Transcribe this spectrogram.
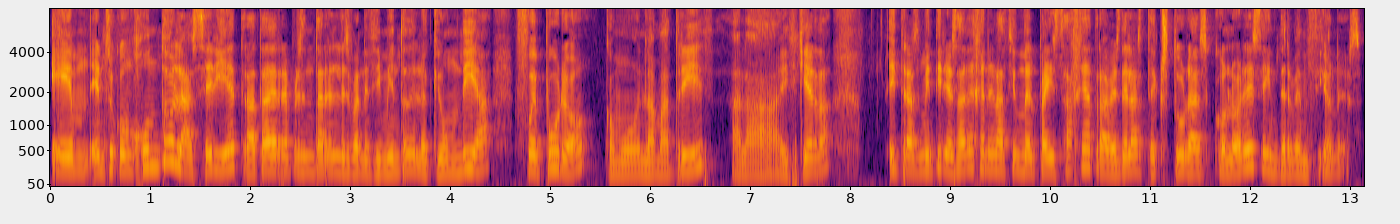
Em, en su conjunto, la serie trata de representar el desvanecimiento de lo que un día fue puro, como en la matriz, a la izquierda, y transmitir esa degeneración del paisaje a través de las texturas, colores e intervenciones.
